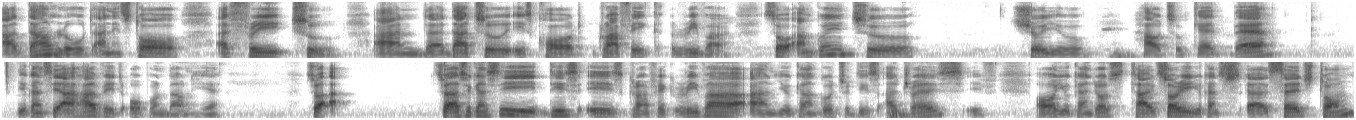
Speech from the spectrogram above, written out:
uh, download and install a free tool. And uh, that tool is called graphic river. So i'm going to show you how to get there. You can see i have it open down here. So uh, so as you can see, this is Graphic River and you can go to this address if, or you can just type, sorry, you can uh, search Tomb.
